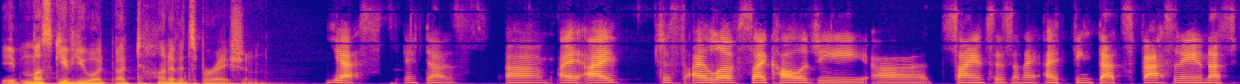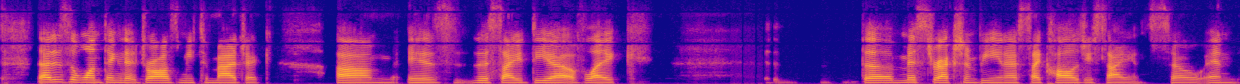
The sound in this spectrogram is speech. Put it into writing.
it must give you a, a ton of inspiration Yes, it does. Um, I, I just I love psychology, uh, sciences, and I, I think that's fascinating. That's that is the one thing that draws me to magic, um, is this idea of like the misdirection being a psychology science. So and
